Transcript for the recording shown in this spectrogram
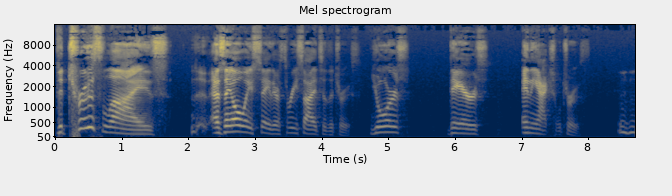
The truth lies, as they always say, there are three sides of the truth yours, theirs, and the actual truth. Hmm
